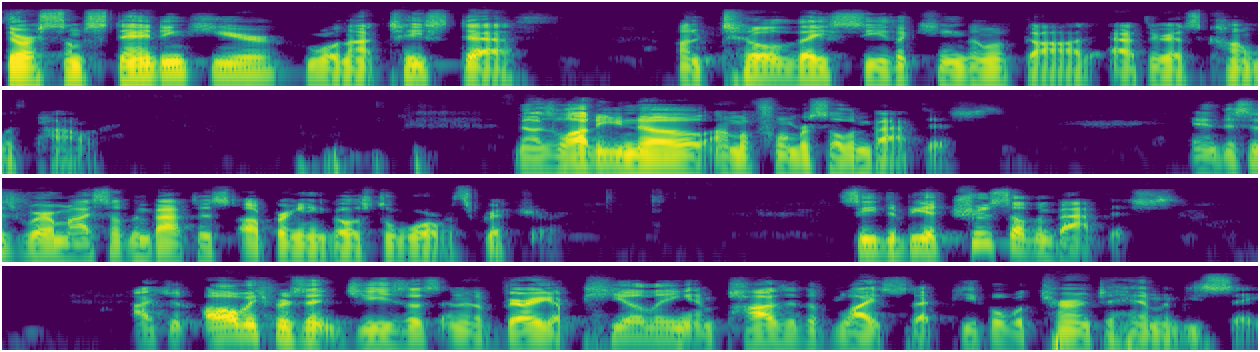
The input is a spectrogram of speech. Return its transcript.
there are some standing here who will not taste death until they see the kingdom of God after it has come with power. Now, as a lot of you know, I'm a former Southern Baptist. And this is where my Southern Baptist upbringing goes to war with Scripture. See, to be a true Southern Baptist, I should always present Jesus in a very appealing and positive light so that people will turn to him and be saved.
